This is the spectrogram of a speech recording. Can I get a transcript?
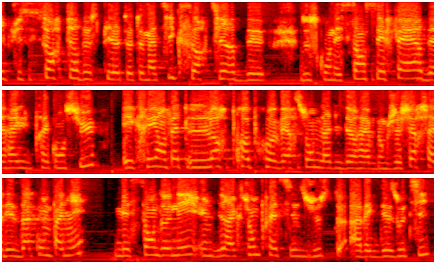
ils puissent sortir de ce pilote automatique, sortir de, de ce qu'on est censé faire, des règles préconçues, et créer en fait leur propre version de la vie de rêve. Donc, je cherche à les accompagner, mais sans donner une direction précise, juste avec des outils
